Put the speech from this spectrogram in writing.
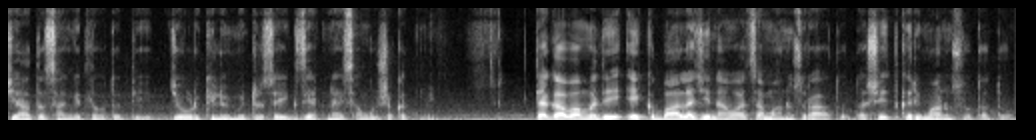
जे आता सांगितलं होतं ते जेवढं किलोमीटरचं एक्झॅक्ट नाही सांगू शकत मी. त्या गावामध्ये एक बालाजी नावाचा माणूस राहत होता शेतकरी माणूस होता तो.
